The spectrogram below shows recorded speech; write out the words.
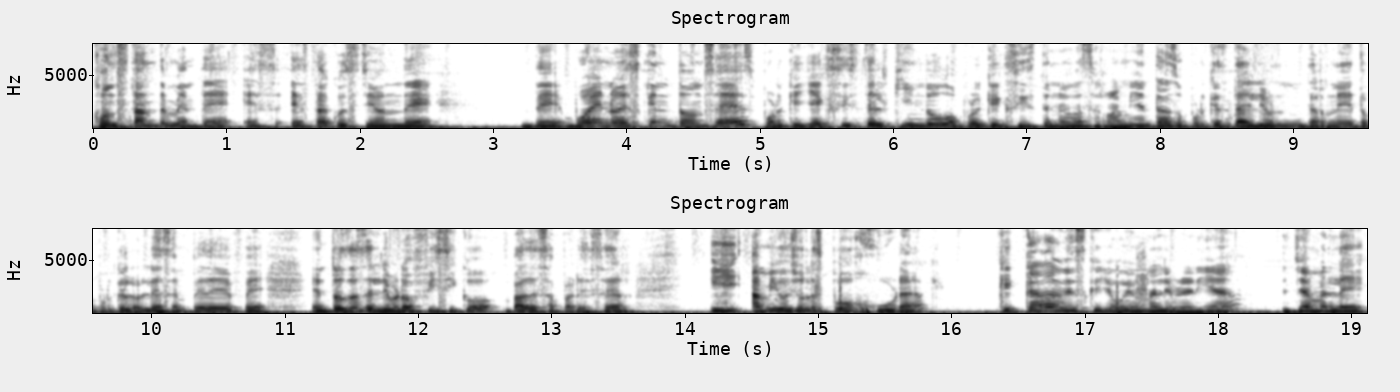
constantemente es esta cuestión de de, bueno, es que entonces, porque ya existe el Kindle o porque existen nuevas herramientas o porque está el libro en internet o porque lo lees en PDF, entonces el libro físico va a desaparecer. Y amigos, yo les puedo jurar que cada vez que yo voy a una librería, llámale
